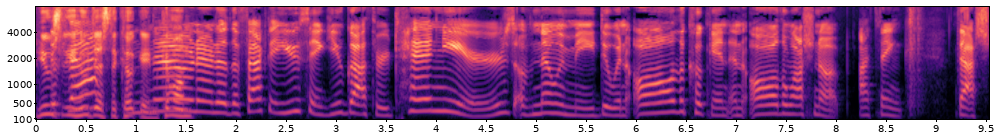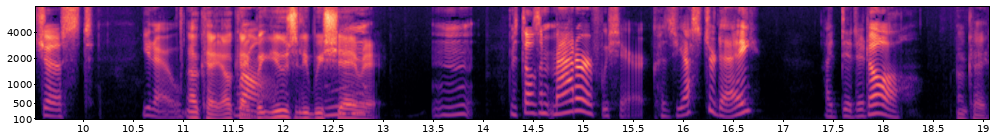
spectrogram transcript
usually the who does the cooking? No, Come on. no, no. The fact that you think you got through ten years of knowing me, doing all the cooking and all the washing up, I think that's just, you know, Okay, okay, but usually we share Mm. it. mm, it doesn't matter if we share it because yesterday I did it all. Okay,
